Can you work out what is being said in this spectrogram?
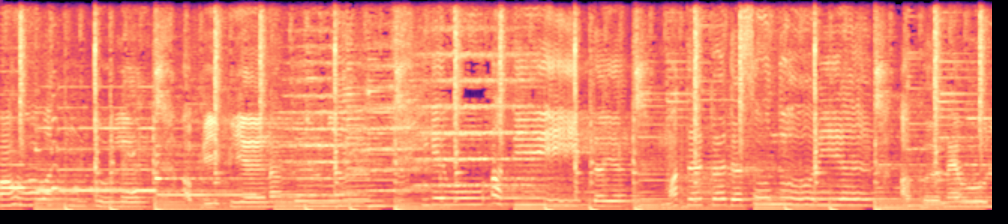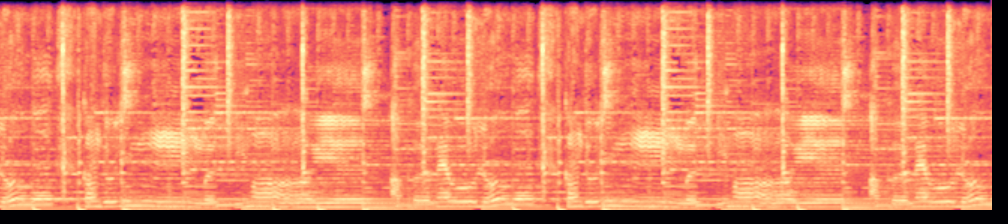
උපමාවක් තුළ අපි පිය නගමින් ගෙවූ අතීතය මතකද සොඳුරිය? අප මැවූ ලොව කඳුලින්ම හිමාවිය. අප මැවූ ලොව කඳුලින්ම හිමාවිය. අප මැවූ ලොව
